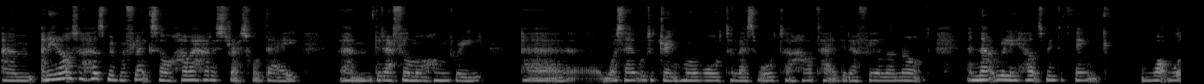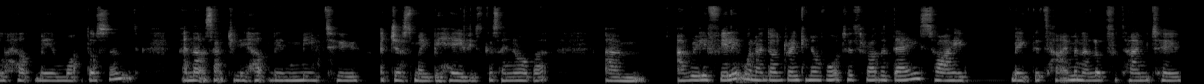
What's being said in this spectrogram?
Um, and it also helps me reflect. So, how I had a stressful day. Um, did I feel more hungry? Uh, was I able to drink more water, less water? How tired did I feel or not? And that really helps me to think what will help me and what doesn't. And that's actually helping me to adjust my behaviors because I know that um, I really feel it when I don't drink enough water throughout the day. So I make the time and I look for time to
